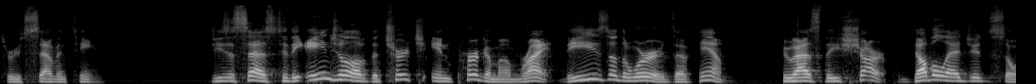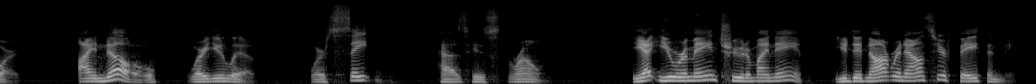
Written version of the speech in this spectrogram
through 17. Jesus says, To the angel of the church in Pergamum, write, These are the words of him who has the sharp, double edged sword. I know where you live, where Satan has his throne. Yet you remain true to my name. You did not renounce your faith in me,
